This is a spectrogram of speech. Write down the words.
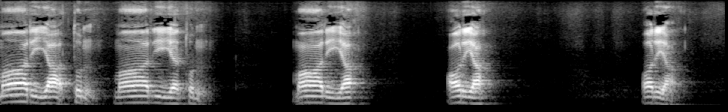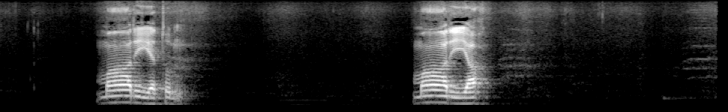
ماریاتن ماریتن ماریا اوریا اوریا ماریتن Maria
